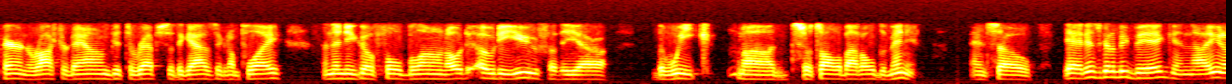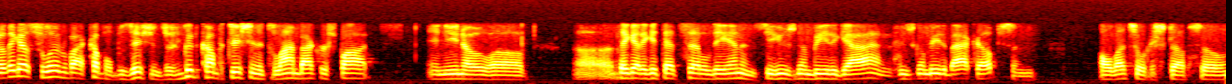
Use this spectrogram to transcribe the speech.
paring the roster down, get the reps of the guys that are going to play, and then you go full blown ODU for the uh, the week. Uh, so it's all about Old Dominion, and so yeah, it is going to be big. And uh, you know, they got to solidify a couple positions. There's good competition at the linebacker spot, and you know. Uh, uh, they got to get that settled in and see who's going to be the guy and who's going to be the backups and all that sort of stuff. So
